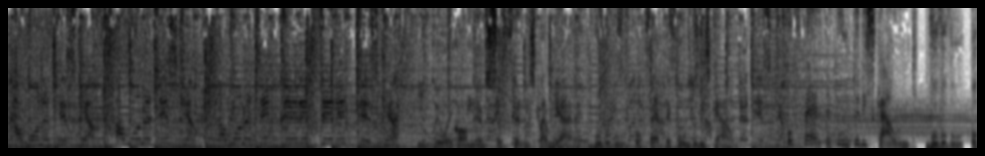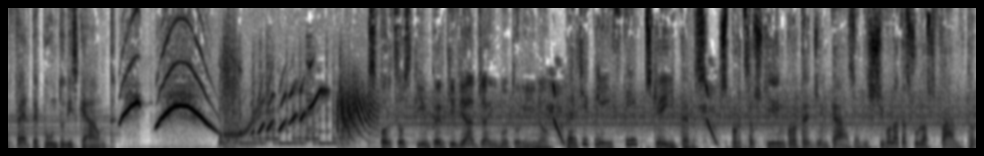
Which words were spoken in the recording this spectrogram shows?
I want a discount. I want a discount. I want a di- di- di- di- di- discount. Il tuo e-commerce per risparmiare www.offerte.discount Offerte.discount www.offerte.discount Sporzo Skin per chi viaggia in motorino. Per ciclisti, Skaters Sporzo Skin protegge in caso di scivolata sull'asfalto.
